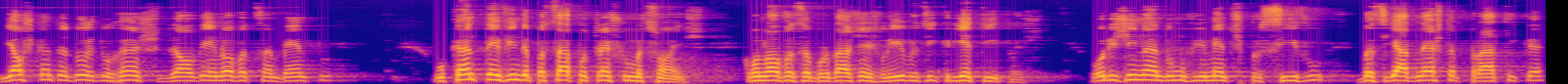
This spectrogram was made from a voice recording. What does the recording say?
e aos cantadores do rancho de Aldeia Nova de São Bento, o canto tem vindo a passar por transformações, com novas abordagens livres e criativas, originando um movimento expressivo baseado nesta prática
